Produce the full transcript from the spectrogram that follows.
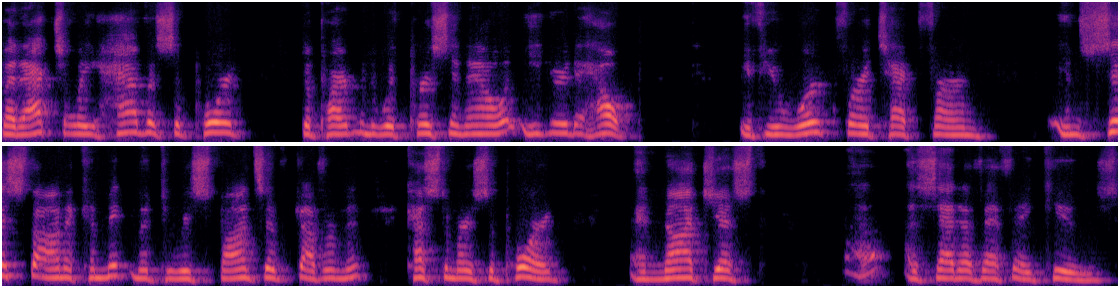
but actually have a support department with personnel eager to help. If you work for a tech firm, insist on a commitment to responsive government customer support and not just a set of FAQs.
